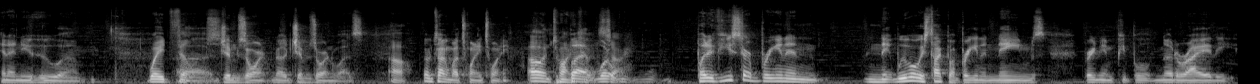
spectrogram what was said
and I knew who um, Wade uh, Phillips. Jim Zorn. No, Jim Zorn was. oh, I'm talking about 2020. oh, in 2020. But what, sorry. but if you start bringing in, we've always talked about bringing in names, bringing in people notoriety.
